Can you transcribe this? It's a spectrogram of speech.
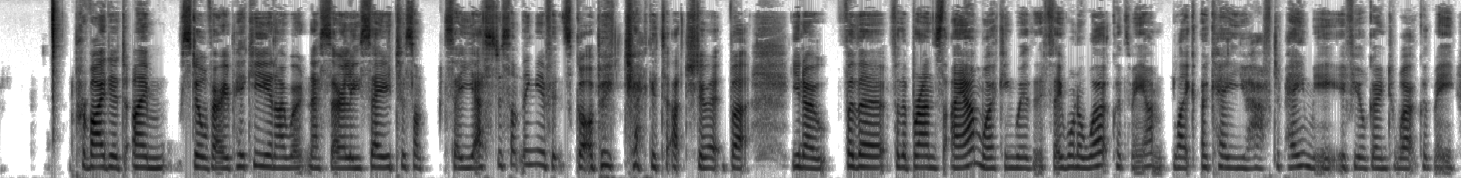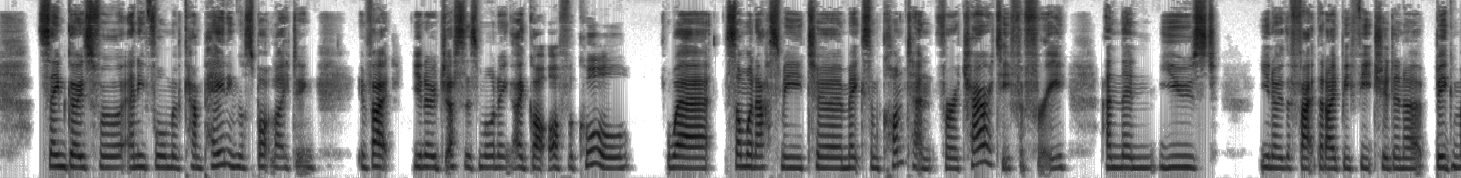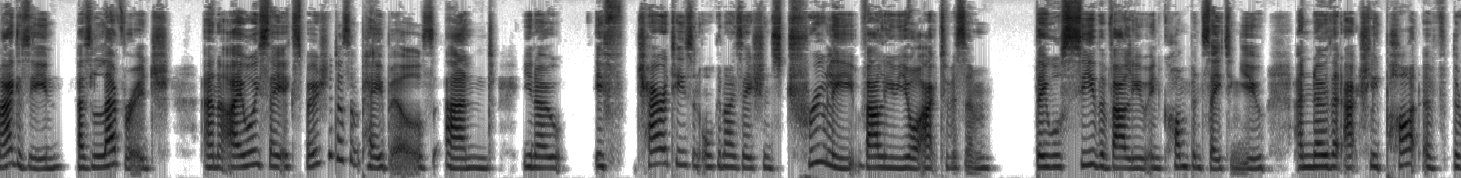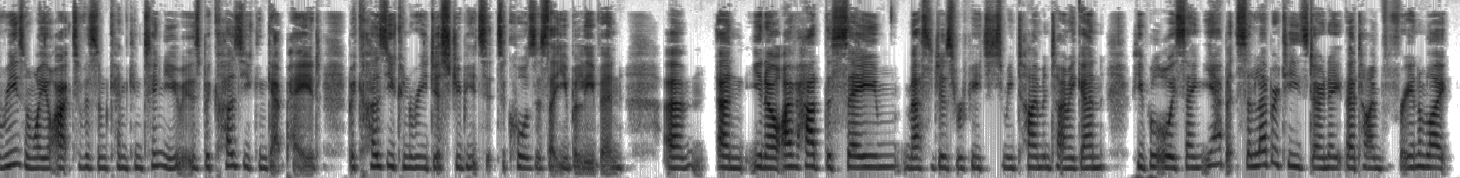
provided I'm still very picky and I won't necessarily say to some say yes to something if it's got a big check attached to it. But you know, for the for the brands that I am working with, if they want to work with me, I'm like, okay, you have to pay me if you're going to work with me. Same goes for any form of campaigning or spotlighting. In fact, you know, just this morning I got off a call where someone asked me to make some content for a charity for free and then used you know, the fact that I'd be featured in a big magazine as leverage. And I always say exposure doesn't pay bills. And, you know, if charities and organizations truly value your activism, they will see the value in compensating you and know that actually part of the reason why your activism can continue is because you can get paid, because you can redistribute it to causes that you believe in. Um, and, you know, I've had the same messages repeated to me time and time again. People always saying, yeah, but celebrities donate their time for free. And I'm like,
